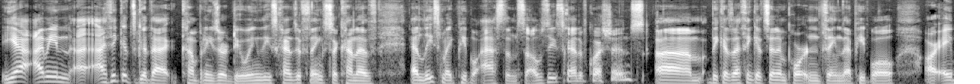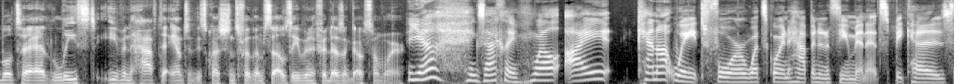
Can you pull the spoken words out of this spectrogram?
Yeah, I mean, I think it's good that companies are doing these kinds of things to kind of at least make people ask themselves these kind of questions, um, because I think it's an important thing that people are able to at least even have to answer these questions for themselves, even if it doesn't go somewhere. Yeah, exactly. Well, I cannot wait for what's going to happen in a few minutes because,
